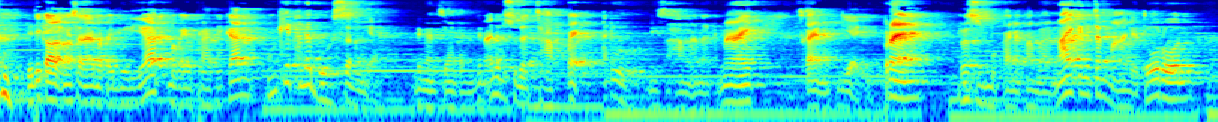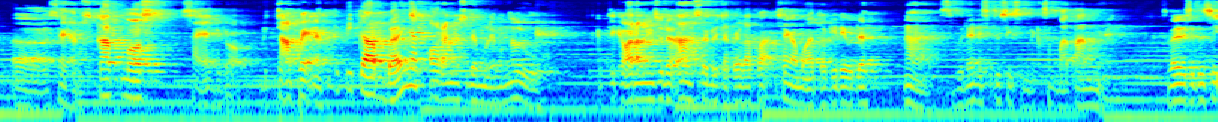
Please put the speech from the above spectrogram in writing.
Jadi kalau misalnya Bapak Ibu lihat Bapak Ibu perhatikan mungkin Anda bosen ya dengan si Antam. Mungkin Anda sudah capek aduh ini saham anak naik sekali naik dia di prank terus bukannya tambah naik kenceng malah dia turun. Eh, saya harus cut loss. Saya juga capek. Nah ketika banyak orang yang sudah mulai mengeluh ketika orang yang sudah ah saya udah capek lah pak. Saya nggak mau atau gini udah. Nah sebenarnya di situ sih sebenarnya kesempatannya. Sebenarnya di situ sih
